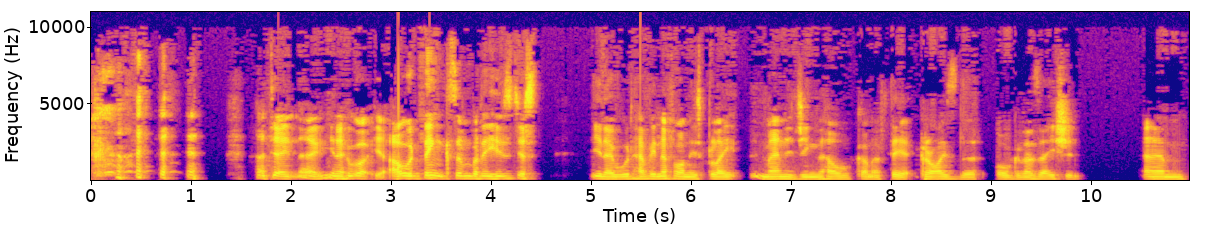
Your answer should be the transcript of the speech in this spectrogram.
I don't know. You know what? I would think somebody who's just, you know, would have enough on his plate managing the whole kind of Fiat Chrysler organization, um,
